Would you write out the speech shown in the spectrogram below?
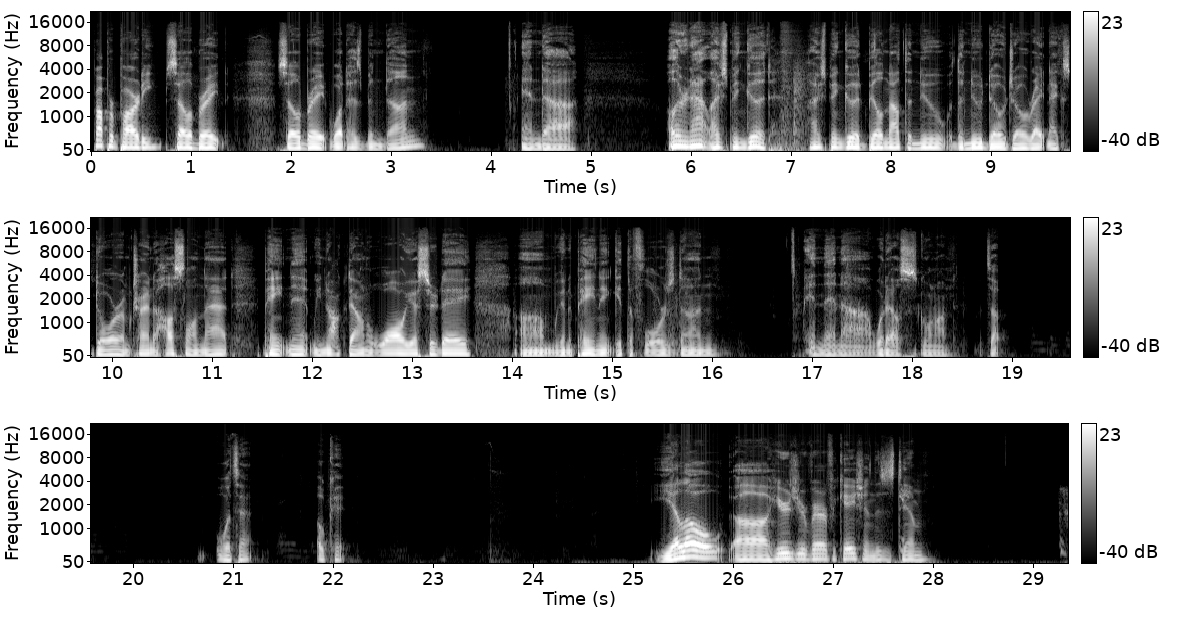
Proper party, celebrate celebrate what has been done. And uh other than that, life's been good. Life's been good. Building out the new the new dojo right next door. I'm trying to hustle on that, painting it. We knocked down a wall yesterday. Um, we're gonna paint it, get the floors done, and then uh, what else is going on? What's that? Okay. Yellow. Uh, here's your verification. This is Tim.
